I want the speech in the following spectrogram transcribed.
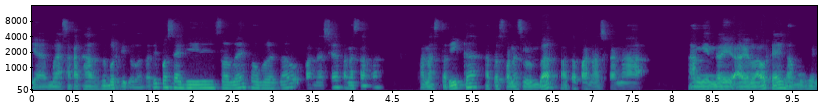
ya merasakan hal tersebut gitu loh. Tapi pas saya di Surabaya kalau boleh tahu panasnya panas apa? Panas terika atau panas lembab atau panas karena angin dari air laut kayak nggak mungkin.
